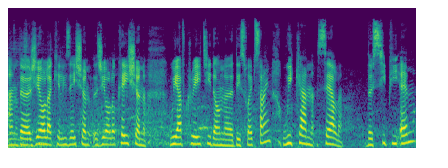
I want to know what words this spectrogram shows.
and the geolocalization geolocation we have created on uh, this website, we can sell the CPM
